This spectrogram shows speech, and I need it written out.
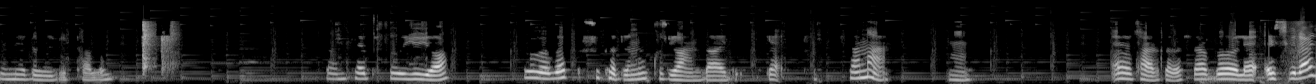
Yine de uyutalım. Tamam hepsi uyuyor. Bu bebek şu kadının kucağındaydı. Gel tutsana. Hı. Evet arkadaşlar böyle. Eskiden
